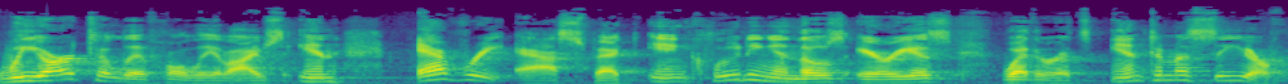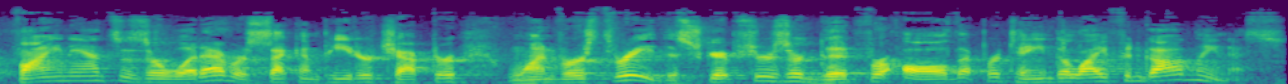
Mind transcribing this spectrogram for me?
We are to live holy lives in every aspect, including in those areas, whether it's intimacy or finances or whatever. 2 Peter chapter 1, verse 3. The scriptures are good for all that pertain to life and godliness.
